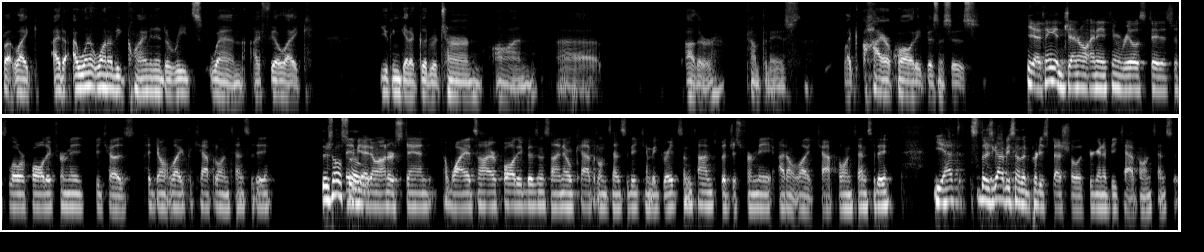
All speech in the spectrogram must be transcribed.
but like I, I wouldn't want to be climbing into REITs when I feel like you can get a good return on uh, other companies, like higher quality businesses. Yeah, I think in general, anything real estate is just lower quality for me because I don't like the capital intensity. There's also Maybe I don't understand why it's a higher quality business. I know capital intensity can be great sometimes, but just for me, I don't like capital intensity. You have to, so there's got to be something pretty special if you're going to be capital intensive.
